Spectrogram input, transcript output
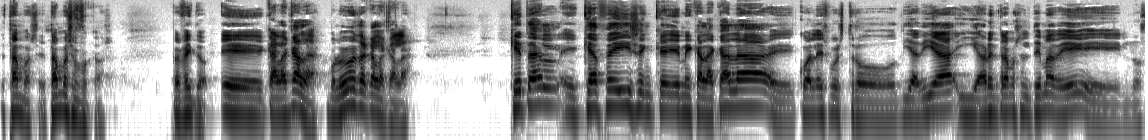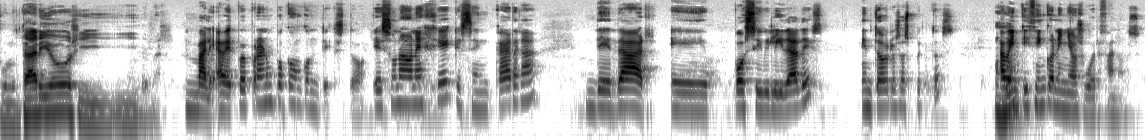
estamos, estamos enfocados. Perfecto. Eh, Calacala, volvemos a Calacala. ¿Qué tal? Eh, ¿Qué hacéis en, Calacala? Eh, ¿Cuál es vuestro día a día? Y ahora entramos en el tema de eh, los voluntarios y, y demás. Vale, a ver, por poner un poco en contexto. Es una ONG que se encarga de dar eh, posibilidades en todos los aspectos a Ajá. 25 niños huérfanos.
